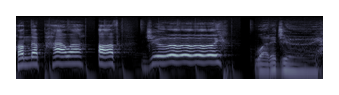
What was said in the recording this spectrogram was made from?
on the power of joy. What a joy.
